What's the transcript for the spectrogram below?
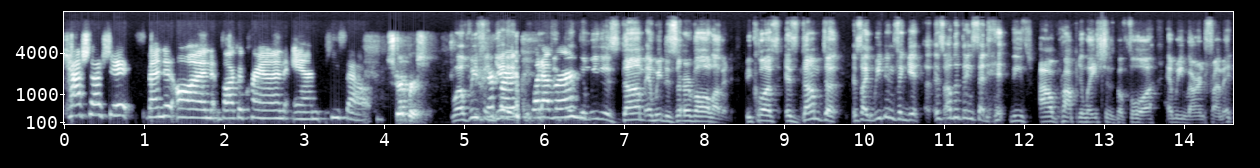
cash that shit, spend it on vodka cran, and peace out. Strippers. Well, if we forget Strippers, it, whatever. then we just dumb and we deserve all of it because it's dumb to. It's like we didn't forget. It's other things that hit these our populations before, and we learned from it,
